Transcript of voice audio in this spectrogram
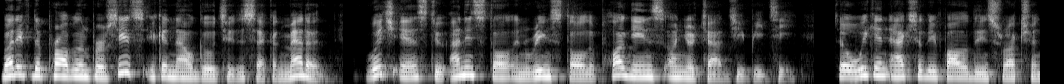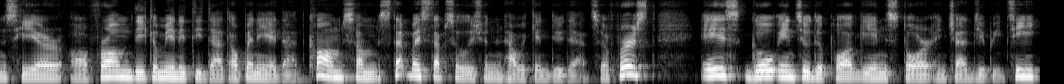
But if the problem persists, you can now go to the second method, which is to uninstall and reinstall the plugins on your ChatGPT. So we can actually follow the instructions here uh, from the community.openai.com, some step-by-step -step solution on how we can do that. So first is go into the plugin store in ChatGPT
